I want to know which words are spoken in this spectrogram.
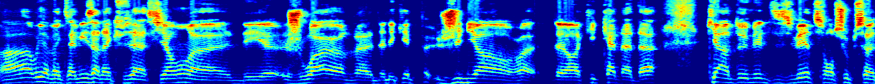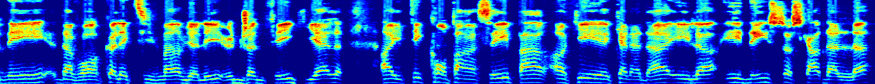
Ah oui, avec la mise en accusation euh, des euh, joueurs euh, de l'équipe junior de Hockey Canada qui, en 2018, sont soupçonnés d'avoir collectivement violé une jeune fille qui, elle, a été compensée par Hockey Canada. Et là est né ce scandale-là.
